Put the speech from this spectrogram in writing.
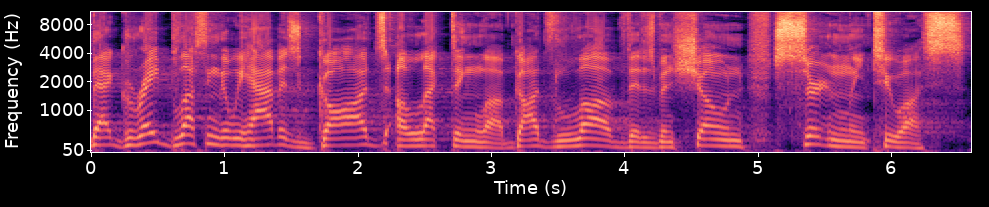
That great blessing that we have is God's electing love, God's love that has been shown certainly to us.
